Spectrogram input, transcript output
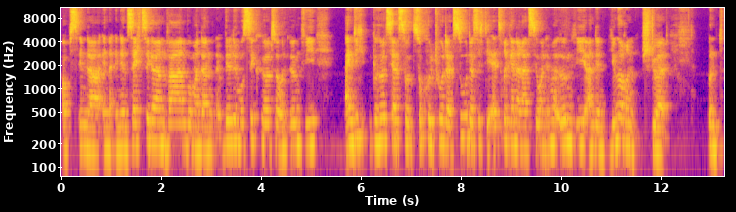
ob es in, in, in den 60ern waren, wo man dann wilde Musik hörte und irgendwie eigentlich gehört es ja zu, zur Kultur dazu, dass sich die ältere Generation immer irgendwie an den Jüngeren stört. Und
